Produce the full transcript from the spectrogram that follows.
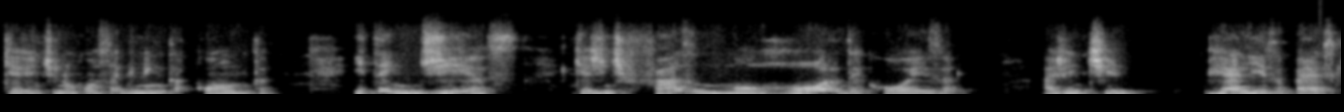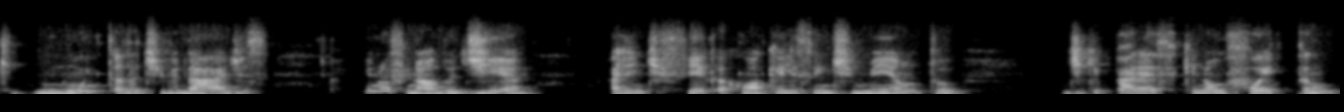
que a gente não consegue nem dar conta. E tem dias que a gente faz um horror de coisa, a gente realiza, parece que muitas atividades, e no final do dia, a gente fica com aquele sentimento de que parece que não foi tão,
